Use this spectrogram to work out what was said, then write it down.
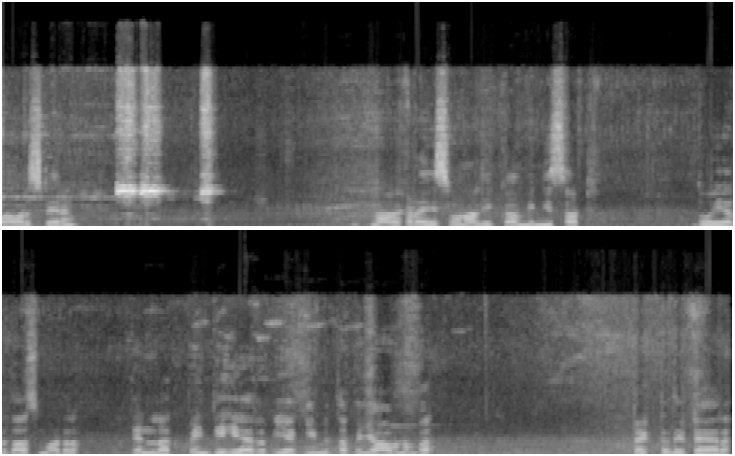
ਪਾਵਰ ਸਟੀਅਰਿੰਗ ਨਾਲ ਖੜਾ ਹੈ ਸੋਨਾਲੀਕਾ ਮਿੰਨੀ 60 2010 ਮਾਡਲ 3 ਲੱਖ 35000 ਰੁਪਏ ਕੀਮਤ ਆ, ਪੰਜਾਬ ਨੰਬਰ ਟਰੈਕਟਰ ਦੇ ਟਾਇਰ,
